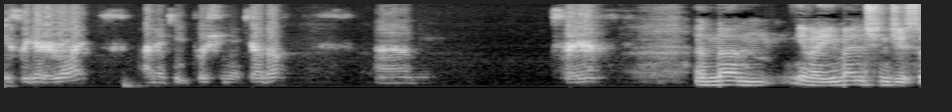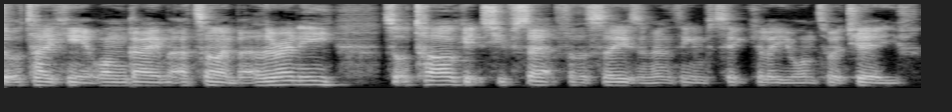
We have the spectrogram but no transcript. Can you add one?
if we get it right, and they keep pushing each other. Um, so yeah. And um, you know, you mentioned you're sort of taking it one game at a time, but are there any sort of targets you've set for the season? Anything in particular you want to achieve?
